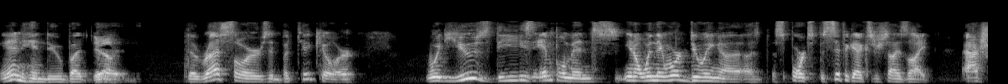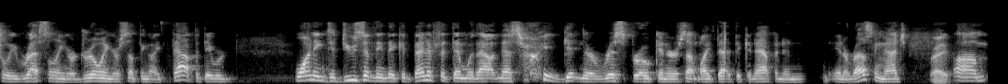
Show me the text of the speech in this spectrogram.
and Hindu, but Yeah. the, the wrestlers in particular would use these implements. You know, when they weren't doing a, a sport specific exercise like actually wrestling or drilling or something like that, but they were wanting to do something that could benefit them without necessarily getting their wrist broken or something like that that can happen in in a wrestling match Right. um,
